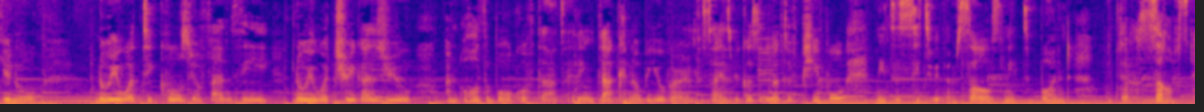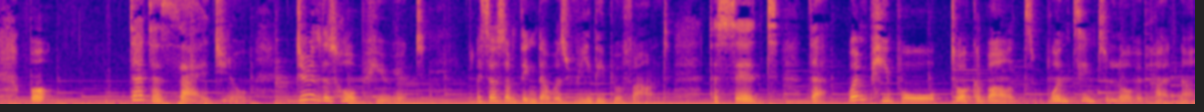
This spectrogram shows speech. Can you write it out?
you know, knowing what tickles your fancy, knowing what triggers you, and all the bulk of that. I think that cannot be overemphasized because a lot of people need to sit with themselves, need to bond with themselves. But that aside, you know, during this whole period, I saw something that was really profound that said that when people talk about wanting to love a partner,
